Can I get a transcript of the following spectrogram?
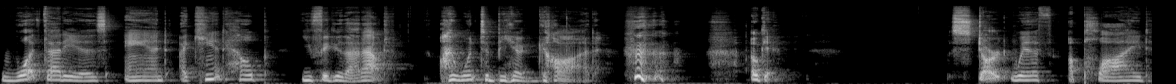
what that is, and I can't help you figure that out. I want to be a god. okay. Start with applied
